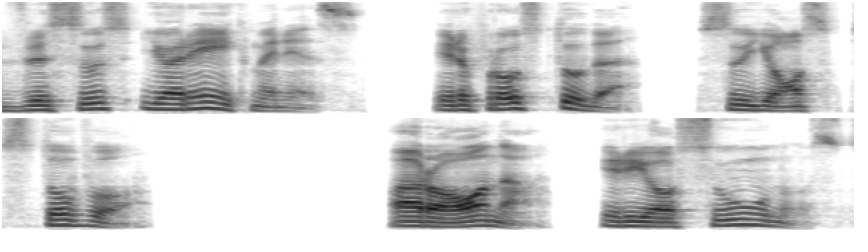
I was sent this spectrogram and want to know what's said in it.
visus jo reikmenis ir praustuvę su jos stovu. Aroną ir jo sūnus.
